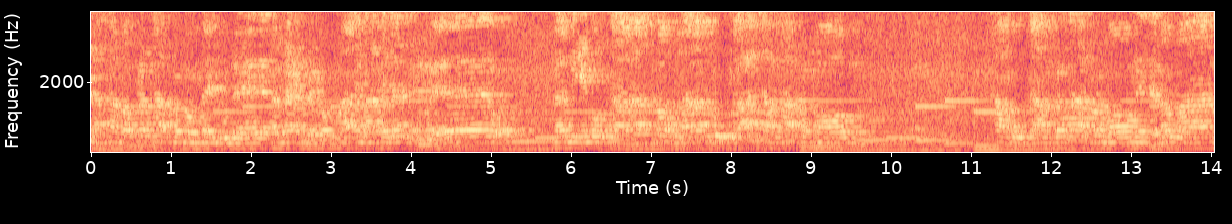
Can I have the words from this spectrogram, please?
จากทางวัดพระธาตุพนมได้ดูแลทางด้านดอกไม้มาระยะหนึ่งแล้วและมีโอกาสต้อนรับลูกหลานชาวธาตุพนมข้าโอกาสพระธาตุพนมในแต่ละวัน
